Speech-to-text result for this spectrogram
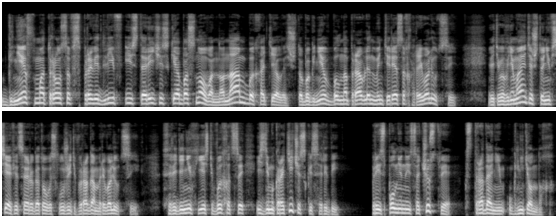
Гнев матросов справедлив и исторически обоснован, но нам бы хотелось, чтобы гнев был направлен в интересах революции. Ведь вы понимаете, что не все офицеры готовы служить врагам революции. Среди них есть выходцы из демократической среды, преисполненные сочувствия к страданиям угнетенных.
